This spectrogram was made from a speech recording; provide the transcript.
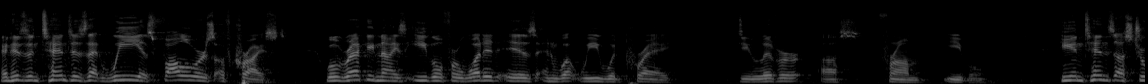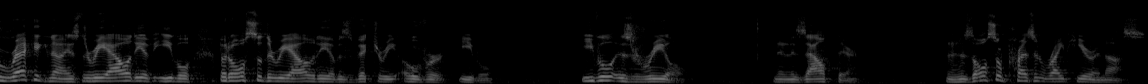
And his intent is that we, as followers of Christ, will recognize evil for what it is and what we would pray deliver us from evil. He intends us to recognize the reality of evil, but also the reality of his victory over evil. Evil is real, and it is out there. And it is also present right here in us.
